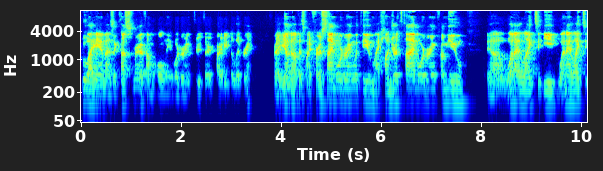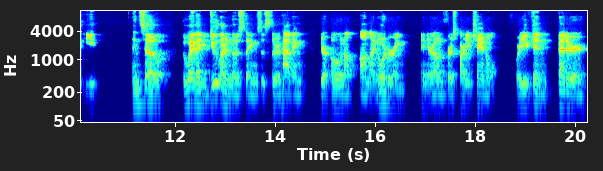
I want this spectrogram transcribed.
who I am as a customer if I'm only ordering through third party delivery, right? You don't know if it's my first time ordering with you, my hundredth time ordering from you, uh, what I like to eat, when I like to eat. And so the way that you do learn those things is through having your own online ordering and your own first party channel where you can better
